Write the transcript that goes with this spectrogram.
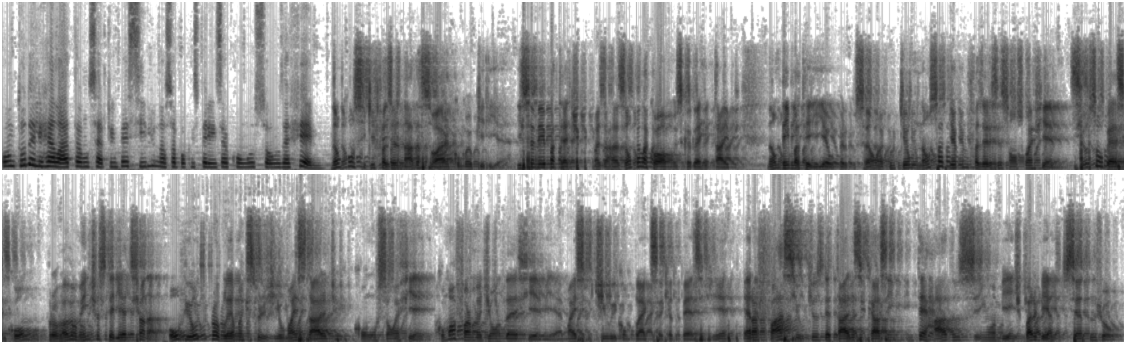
Contudo, ele relata um certo empecilho na sua pouca experiência com os sons FM. Não consegui fazer nada soar como eu queria. Isso é meio patético, mas a razão pela qual a música do R-Type não tem bateria ou percussão é porque eu não sabia como fazer esses sons com FM. Se eu soubesse como, provavelmente os teria adicionado. Houve outro problema que surgiu mais tarde com o som FM. Como a forma de onda FM é mais sutil e complexa que a do PSG, era fácil que os detalhes ficassem enterrados em um ambiente barulhento do centro do jogo.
